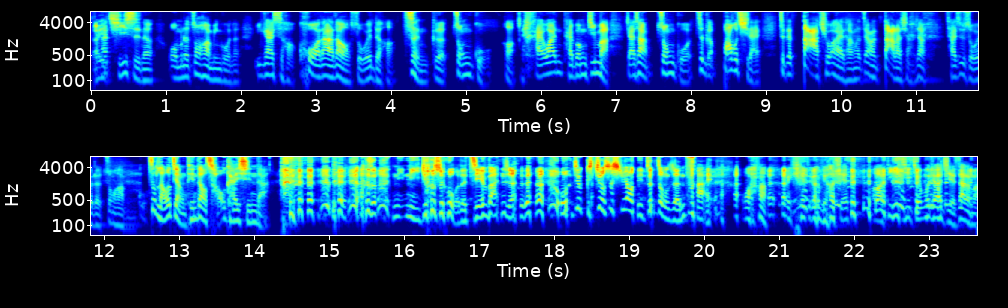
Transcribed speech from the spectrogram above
那其实呢，我们的中华民国呢，应该是哈扩大到所谓的哈整个中国。好，台湾、台澎金马加上中国，这个包起来，这个大秋海棠的这样大的想象，才是所谓的中华民国。这老蒋听到超开心的、啊，对，他说：“你你就是我的接班人，我就就是需要你这种人才、啊。”哇，每天这个标签啊，第一期节目就要解散了嘛。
